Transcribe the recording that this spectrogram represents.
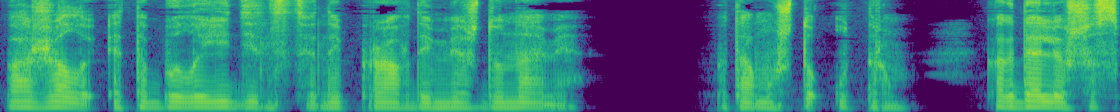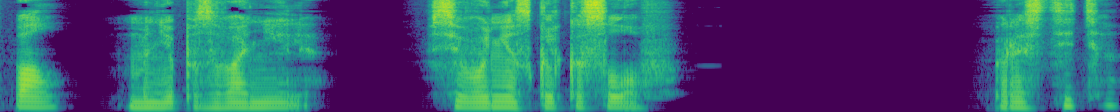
Пожалуй, это было единственной правдой между нами, потому что утром, когда Лёша спал, мне позвонили. Всего несколько слов. «Простите,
